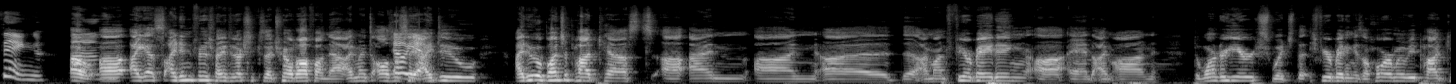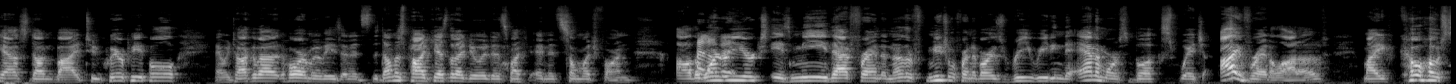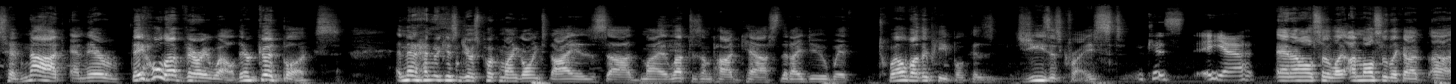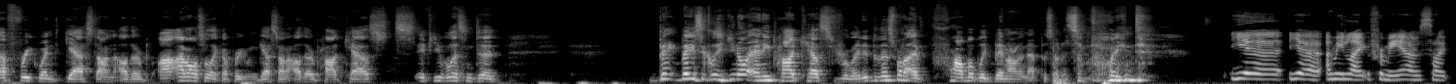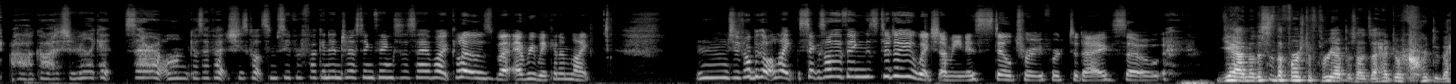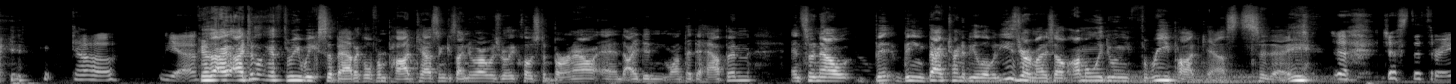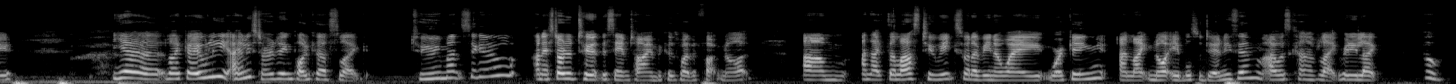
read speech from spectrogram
thing. oh, um, uh, I guess I didn't finish my introduction because I trailed off on that. I meant to also Oh, say yeah. I do. I do a bunch of podcasts. Uh, I'm on. Uh, the, I'm on Fear Baiting, uh, and I'm on the Wonder Years, which the Fear Baiting is a horror movie podcast done by two queer people, and we talk about horror movies. And it's the dumbest podcast that I do, and it's my and it's so much fun. Uh, the Wonder. Years is me, that friend, another mutual friend of ours, rereading the Animorphs books, which I've read a lot of. My co-hosts have not, and they're they hold up very well. They're good books. And then Henry Kissinger's Pokemon Going to Die is uh, my leftism podcast that I do with twelve other people because Jesus Christ. because yeah, And I'm also like I'm also like a a frequent guest on other. I'm also like a frequent guest on other podcasts. If you've listened to. Ba- basically, you know, any podcasts related to this one, I've probably been on an episode at some point. yeah, yeah. I mean, like for me, I was like, oh god, I should really get Sarah on because I bet she's got some super fucking interesting things to say about clothes. But every week, and I'm like. Mm, she's probably got like six other things to do, which I mean is still true for today. So, yeah, no, this is the first of three episodes I had to record today. oh, yeah. Because I, I took like a three week sabbatical from podcasting because I knew I was really close to burnout and I didn't want that to happen. And so now, be, being back trying to be a little bit easier on myself, I'm only doing three podcasts today. Just the three. Yeah, like I only I only started doing podcasts like two months ago, and I started two at the same time because why the fuck not? Um, and like the last two weeks when I've been away working and like not able to do anything, I was kind of like really like, oh,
